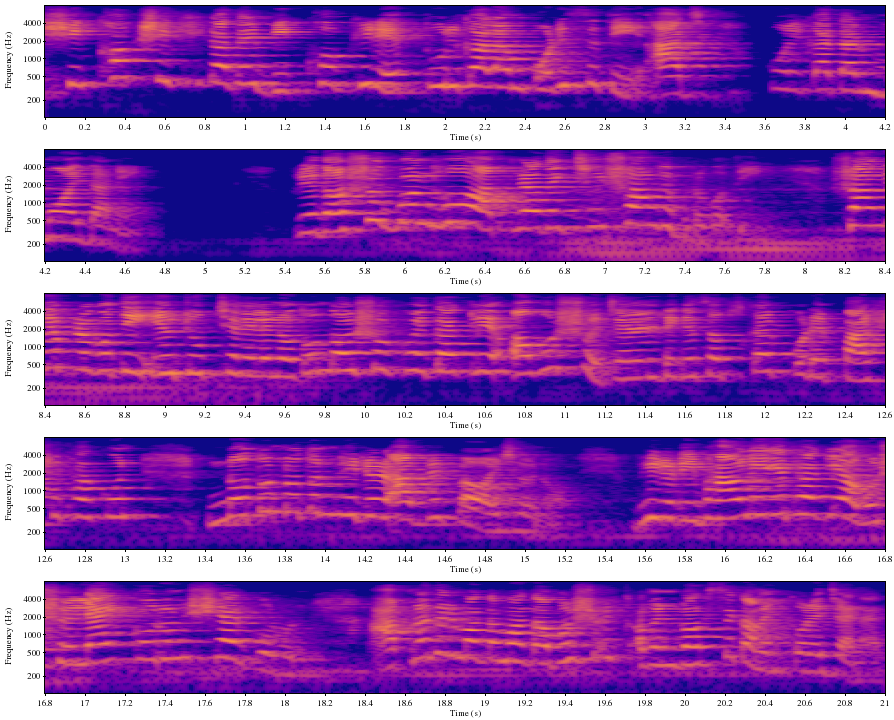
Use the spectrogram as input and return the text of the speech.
শিক্ষক শিক্ষিকাদের বিক্ষোভ ঘিরে তুলকালাম পরিস্থিতি আজ কলকাতার ময়দানে। প্রিয় দর্শক বন্ধু, আপনারা দেখছেন সঙ্গে প্রগতি। সঙ্গে প্রগতি ইউটিউব চ্যানেলে নতুন দর্শক হয়ে থাকলে অবশ্যই চ্যানেলটিকে সাবস্ক্রাইব করে পাশে থাকুন নতুন নতুন ভিডিওর আপডেট পাওয়ার জন্য। ভিডিওটি ভালো লেগে থাকলে অবশ্যই লাইক করুন, শেয়ার করুন। আপনাদের মতামত অবশ্যই কমেন্ট বক্সে কমেন্ট করে জানান।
